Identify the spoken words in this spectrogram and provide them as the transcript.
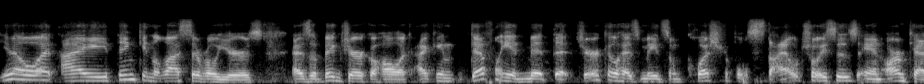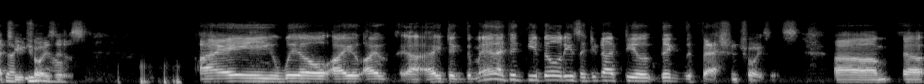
You know what? I think in the last several years, as a big Jericho holic, I can definitely admit that Jericho has made some questionable style choices and arm tattoo choices. I will. I I I dig the man. I dig the abilities. I do not deal, dig the fashion choices. Um, uh,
